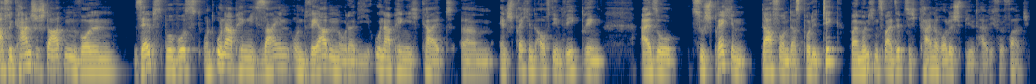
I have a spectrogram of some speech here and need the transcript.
Afrikanische Staaten wollen selbstbewusst und unabhängig sein und werden oder die Unabhängigkeit ähm, entsprechend auf den Weg bringen. Also zu sprechen davon, dass Politik bei München 72 keine Rolle spielt, halte ich für falsch.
